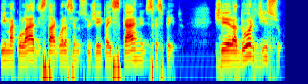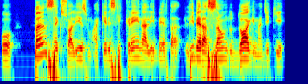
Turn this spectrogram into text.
imaculado está agora sendo sujeito a escárnio e desrespeito. Gerador disso, o pansexualismo, aqueles que creem na liberta, liberação do dogma de que,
